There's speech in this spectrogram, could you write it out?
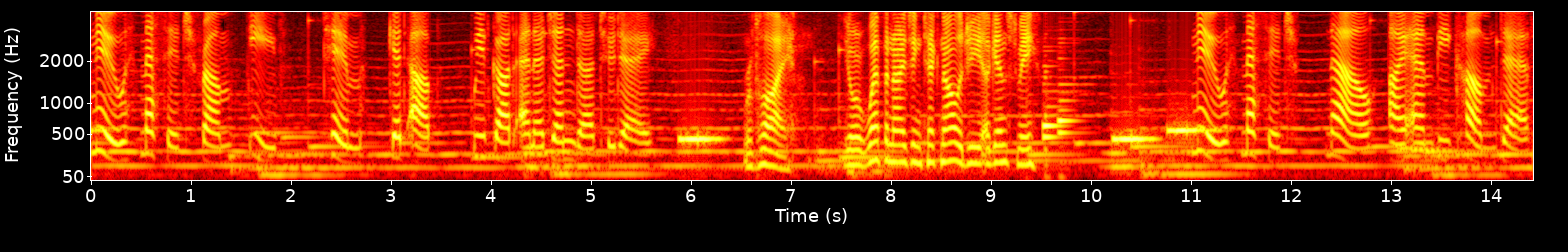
New message from Eve. Tim, get up. We've got an agenda today. Reply You're weaponizing technology against me. New message. Now I am become death,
